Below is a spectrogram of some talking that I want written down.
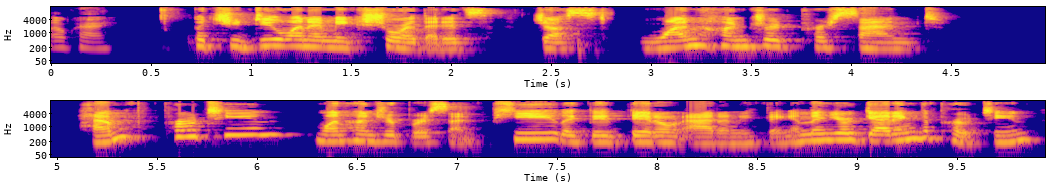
Okay. But you do want to make sure that it's just 100% hemp protein, 100% pea, like they, they don't add anything. And then you're getting the protein.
